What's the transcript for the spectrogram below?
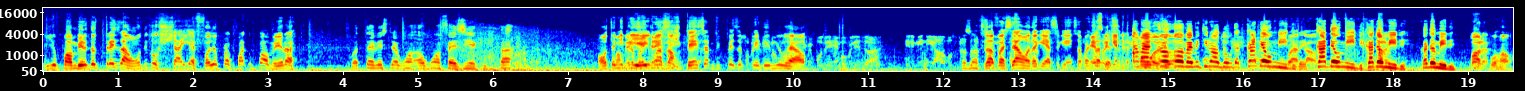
E o Palmeiras deu 3x1. Digo, oxa, aí é foda, eu preocupado com o Palmeiras. Vou até ver se tem alguma, alguma fezinha aqui que tá. Ontem Palmeiras NBA, uma 3 a 1. assistência, me fez eu perder mil real. Já vai ser aonde aqui essa aqui, hein? Só pra Essa saber aqui é assim. Tá Ah, mas, boa, ô, velho, me tira uma dúvida. Cadê o mid, velho? Cadê o mid? Cadê o mid? Cadê o mid? Bora. Porrão.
